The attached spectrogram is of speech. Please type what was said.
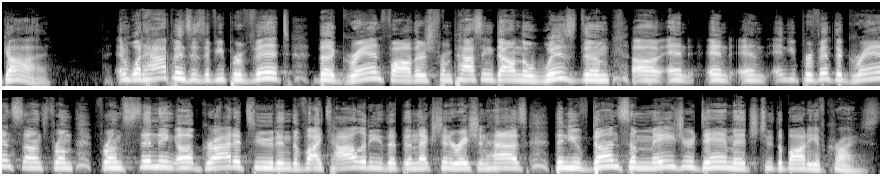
God. And what happens is if you prevent the grandfathers from passing down the wisdom uh, and, and, and, and you prevent the grandsons from, from sending up gratitude and the vitality that the next generation has, then you've done some major damage to the body of Christ.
